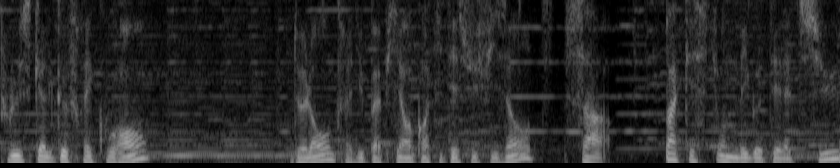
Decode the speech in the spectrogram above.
plus quelques frais courants de l'encre et du papier en quantité suffisante, ça, pas question de mégoter là-dessus.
